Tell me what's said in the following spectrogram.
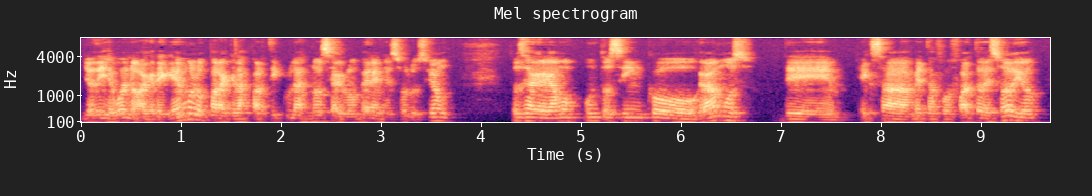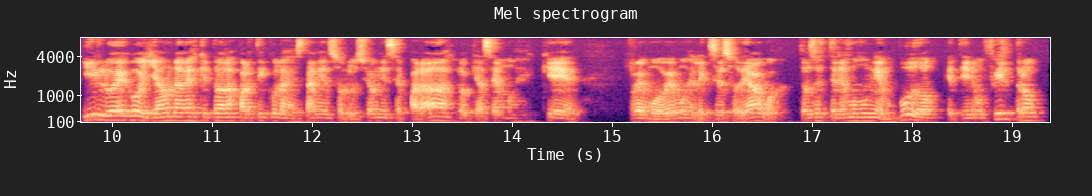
yo dije, bueno, agreguémoslo para que las partículas no se aglomeren en solución. Entonces agregamos 0.5 gramos de hexametafosfato de sodio y luego ya una vez que todas las partículas están en solución y separadas, lo que hacemos es que removemos el exceso de agua. Entonces tenemos un embudo que tiene un filtro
